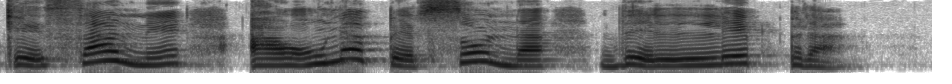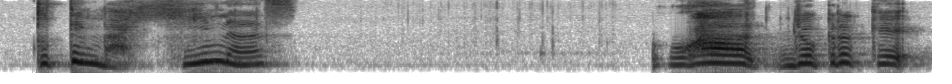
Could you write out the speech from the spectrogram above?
que sane a una persona de lepra. ¿Tú te imaginas? Yo creo que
